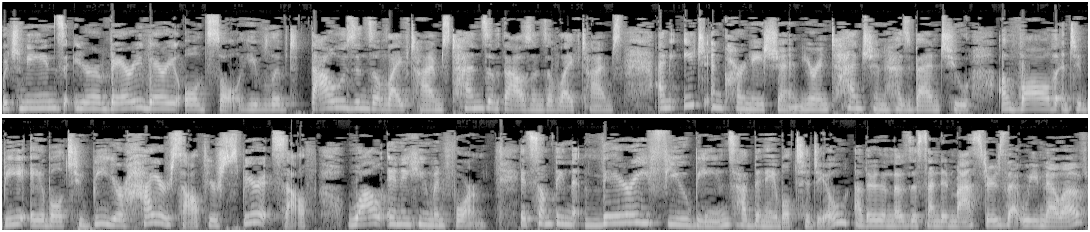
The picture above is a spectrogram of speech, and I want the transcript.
which means you're a very, very old soul. You've lived thousands of lifetimes, tens of thousands of lifetimes. And each incarnation, your intention has been to evolve and to be able to be your higher self, your spirit self, while in a human form. It's something that very few beings have been able to do, other than those ascended masters that we know of.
